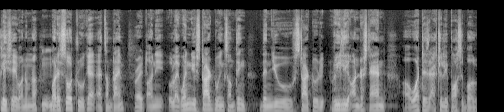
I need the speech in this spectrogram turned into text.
cliche भनौँ न बट इज सो ट्रु क्या एट सम टाइम Right. अनि like when you start doing something then you start to really understand what is actually possible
